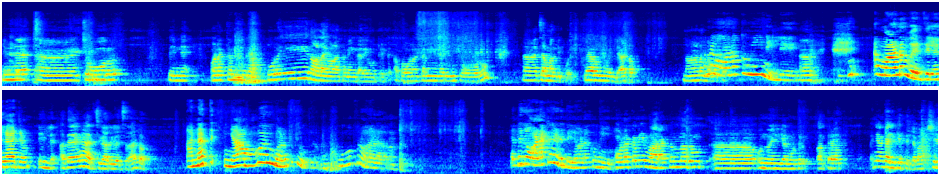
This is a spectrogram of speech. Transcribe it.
പിന്നെ ചോറ് പിന്നെ ഉണക്കമീൻ കറി കുറേ നാളായി ഉണക്കമീൻ കറി കൂട്ടിയിട്ട്. അപ്പൊ ഉണക്കമീൻ കറിയും ചോറും ചമ്മന്തിപ്പൊടി. വേറെ ഒന്നുമില്ല കേട്ടോ. നാളെ അമ്മ, നോക്കാം. ഉണക്ക മീനില്ലേ ആ, ആ മണം നാറ്റം ഇല്ല തേങ്ങ അരച്ച് കറി വെച്ചതാട്ടോ അന്നത്തെ ഞാൻ അമ്മ മണപ്പിച്ചു സൂപ്പറാണ്. ഉണക്കമീൻ വറക്കുന്നതും ഒന്നും എനിക്ക് അങ്ങോട്ട് അത്ര ഞാൻ കഴിക്കത്തില്ല. പക്ഷേ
